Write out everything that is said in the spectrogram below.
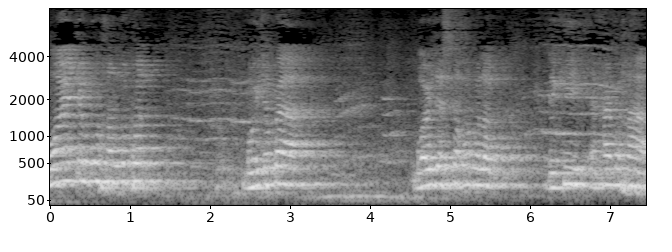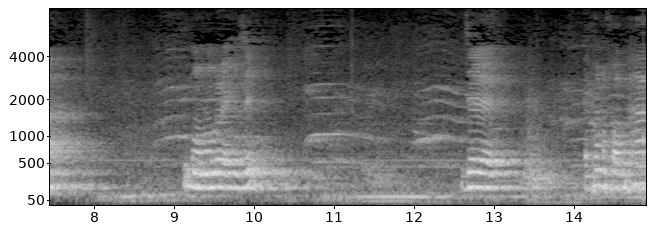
মই এতিয়া মোৰ সন্মুখত বহি থকা বয়োজ্যেষ্ঠসকলক দেখি এষাৰ কথা মনলৈ আহিছে যে এখন সভা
